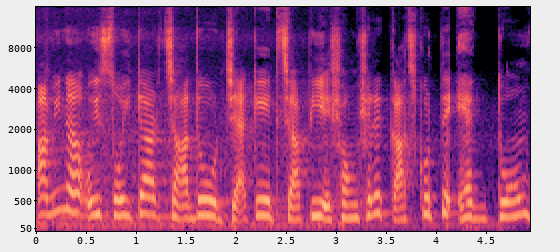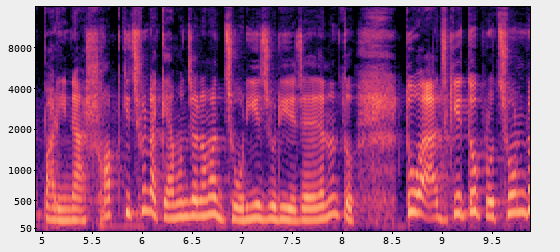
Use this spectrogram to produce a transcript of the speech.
আমি না ওই সোয়েটার, চাদর, জ্যাকেট চাপিয়ে সংসারের কাজ করতে একদম পারি না। সব কিছু না কেমন যেন আমার জড়িয়ে জড়িয়ে যায়, জানো তো? তো আজকে তো প্রচণ্ড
